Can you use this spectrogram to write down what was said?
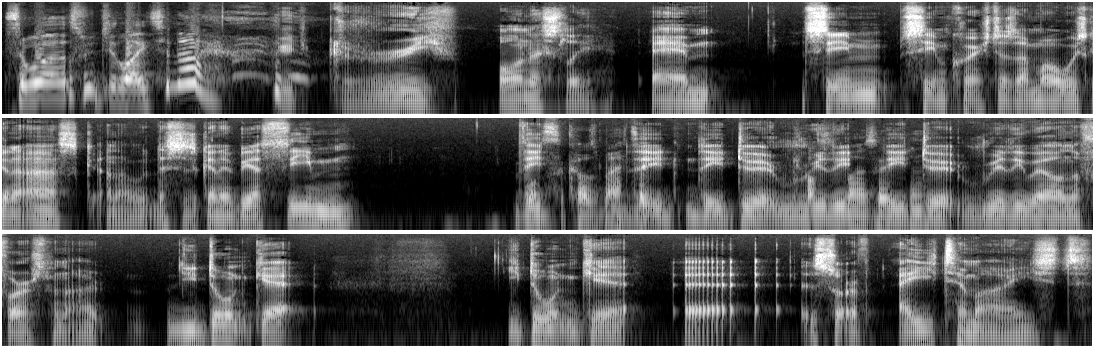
so what else would you like to know? Good grief! Honestly, um, same same question as I'm always going to ask, and I, this is going to be a theme. They, the they they do it really they do it really well in the first one. You don't get you don't get uh, sort of itemized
